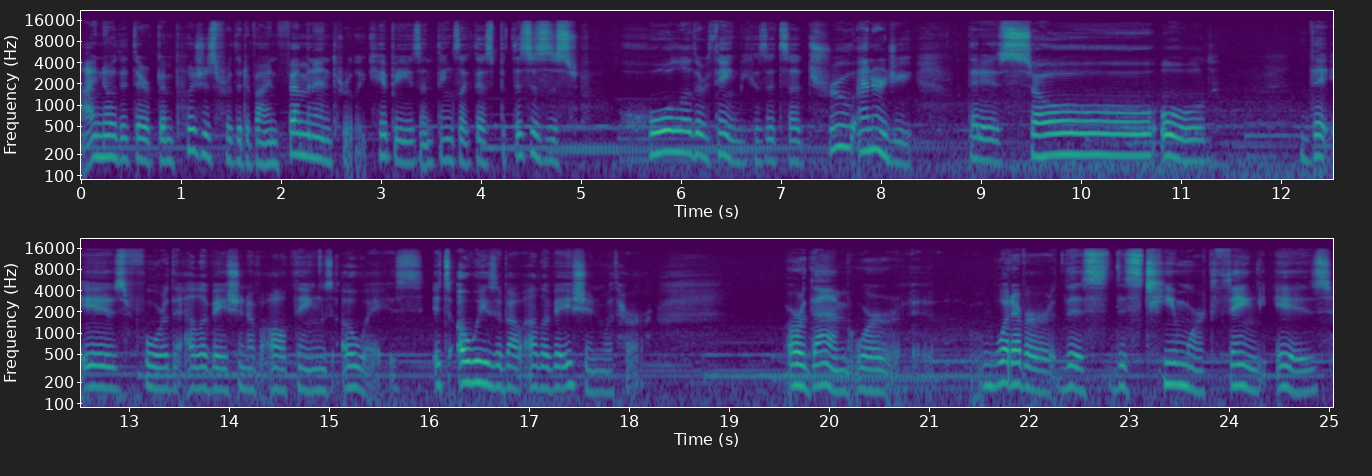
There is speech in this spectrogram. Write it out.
I know that there have been pushes for the divine feminine through like hippies and things like this, but this is this whole other thing because it's a true energy that is so old that is for the elevation of all things always. It's always about elevation with her or them or whatever this this teamwork thing is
